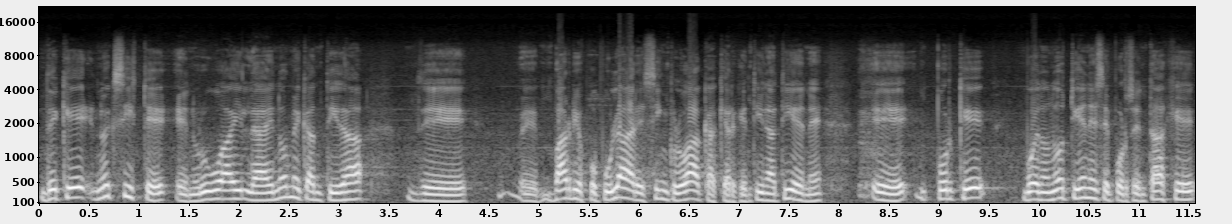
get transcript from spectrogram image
de que no existe en Uruguay la enorme cantidad de eh, barrios populares sin cloacas que Argentina tiene, eh, porque bueno, no tiene ese porcentaje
